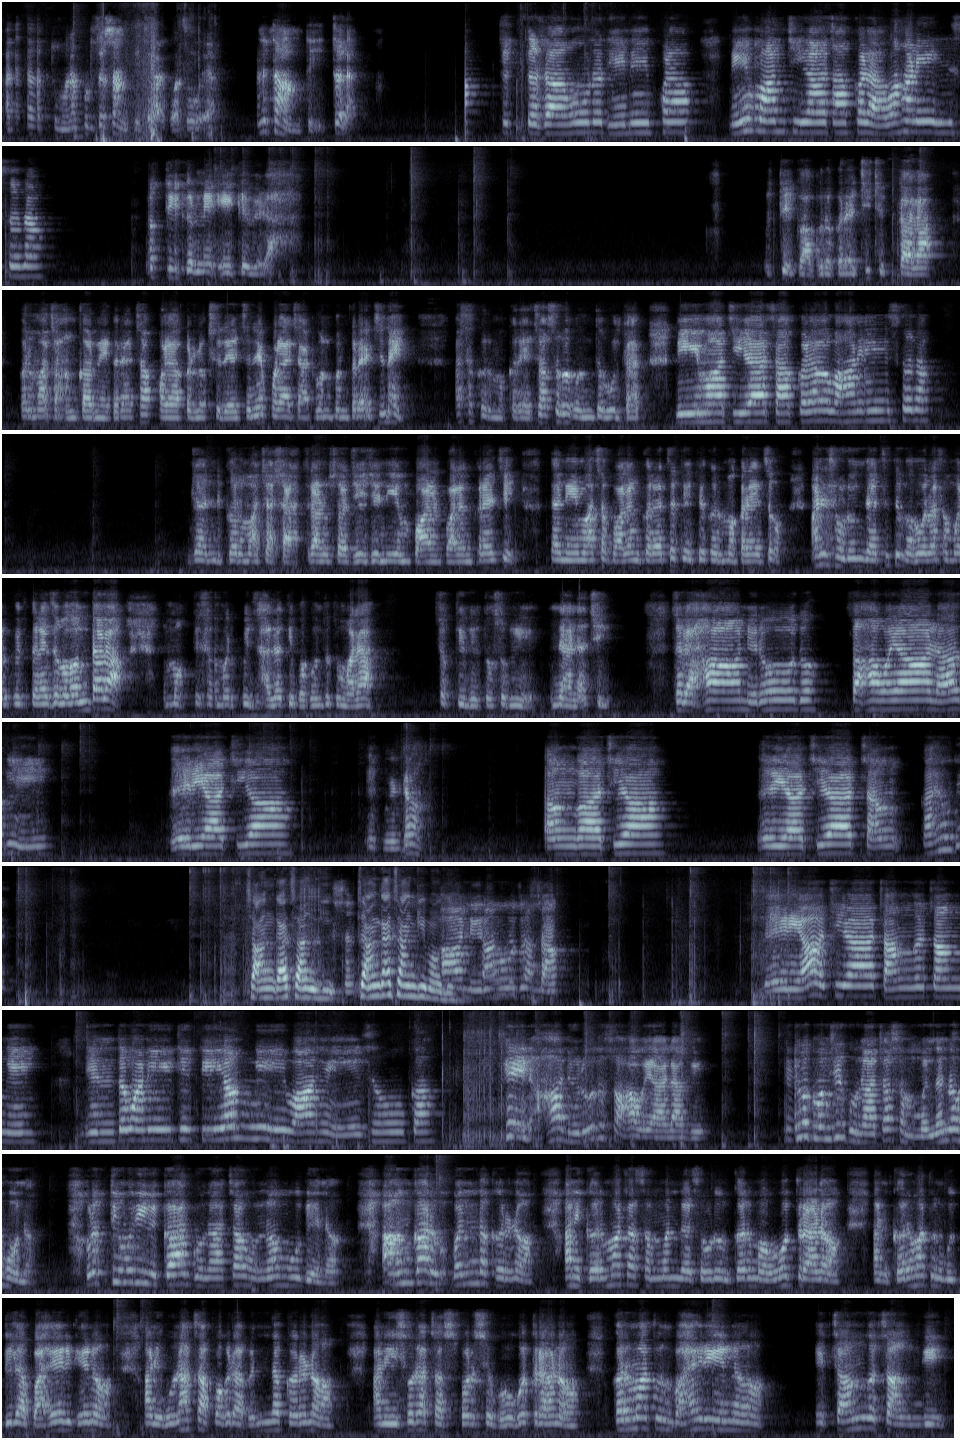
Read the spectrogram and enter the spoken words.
आता तुम्हाला पुढचं सांगते चार पाच आणि थांबते चला. चित्त जाऊन देणे फळा नेमांची आचा कळा वाहणे सदा भक्ती करणे एक वेळा. एकाग्र करायची चित्ताला. कर्माचा अहंकार नाही करायचा फळाकडे लक्ष द्यायचं नाही फळाची आठवण पण करायची नाही. असं कर्म करायचं असं भगवंत बोलतात. नियमाची या साकळा वाहणे सदा. ज्या कर्माच्या शास्त्रानुसार जे जे नियम पालन पालन करायचे त्या नियमाचं पालन करायचं ते ते कर्म करायचं आणि सोडून द्यायचं ते भगवाना समर्पित करायचं भगवंताला. मग ते समर्पित झालं की भगवंत तुम्हाला शक्ती देतो सगळी ज्ञानाची. चला हा निरोध सहावया लागे. धैर्याची एक मिनिट अंगाच्या धैर्याच्या चांग काय होते? चांगा चांगी चांगा चांगी हा माऊली निरोध सांग. धैर्याची या चांग चांगे अंगी वाहे झोका. हे हा निरोध सहावया लागे निरोध म्हणजे गुणाचा संबंध न होणं. वृत्तीमध्ये विकार गुणाचा न होऊ देणं अहंकार बंद करणं आणि कर्माचा संबंध सोडून कर्म होत राहणं आणि कर्मातून बुद्धीला बाहेर घेणं आणि गुणाचा पगडा बंद करणं आणि ईश्वराचा स्पर्श भोगत राहणं कर्मातून बाहेर येणं हे चांग चांगे.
